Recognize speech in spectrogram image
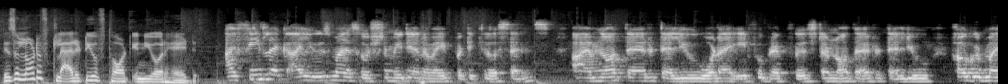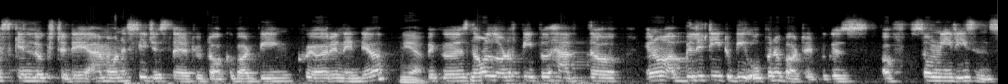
there's a lot of clarity of thought in your head. I feel like I use my social media in a very particular sense. I'm not there to tell you what I ate for breakfast. I'm not there to tell you how good my skin looks today. I'm honestly just there to talk about being queer in India. Yeah. Because not a lot of people have the you know ability to be open about it because of so many reasons.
